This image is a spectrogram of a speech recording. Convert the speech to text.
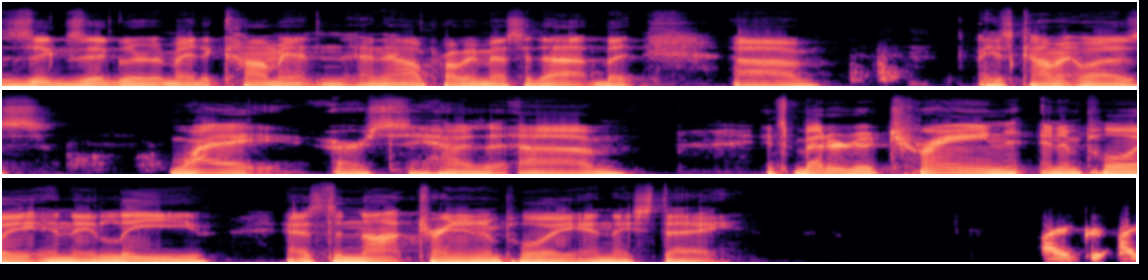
Zig Ziglar that made a comment, and, and I'll probably mess it up, but um, his comment was, "Why or how is it? Um, it's better to train an employee and they leave as to not train an employee and they stay. I agree. I,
